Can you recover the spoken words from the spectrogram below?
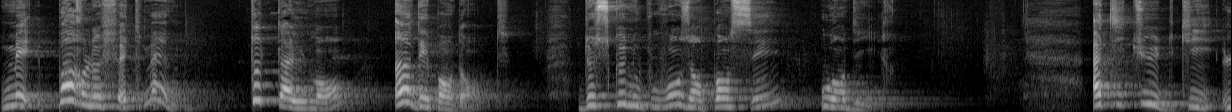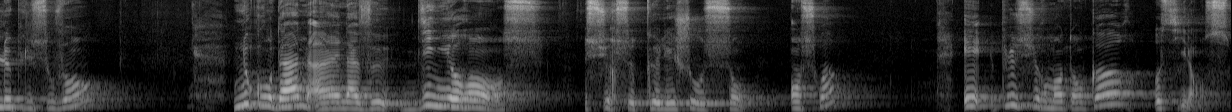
mais par le fait même totalement indépendantes de ce que nous pouvons en penser ou en dire. Attitude qui, le plus souvent, nous condamne à un aveu d'ignorance sur ce que les choses sont en soi, et plus sûrement encore au silence.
